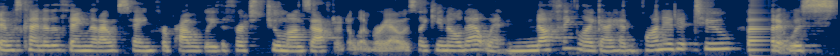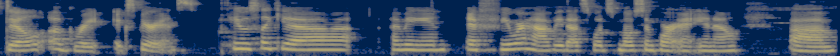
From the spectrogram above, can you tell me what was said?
it was kind of the thing that I was saying for probably the first two months after delivery. I was like, you know, that went nothing like I had wanted it to, but it was still a great experience. He was like, yeah, I mean, if you were happy, that's what's most important, you know, um,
